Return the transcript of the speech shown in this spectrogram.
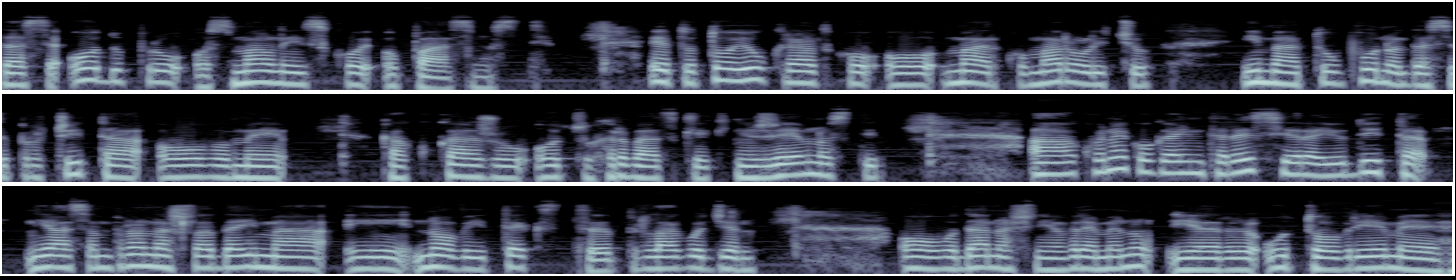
da se odupru osmalninskoj opasnosti. Eto, to je ukratko o Marku Maroliću. Ima tu puno da se pročita o ovome kako kažu ocu hrvatske književnosti. A ako nekoga interesira Judita, ja sam pronašla da ima i novi tekst prilagođen ovo današnjem vremenu, jer u to vrijeme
